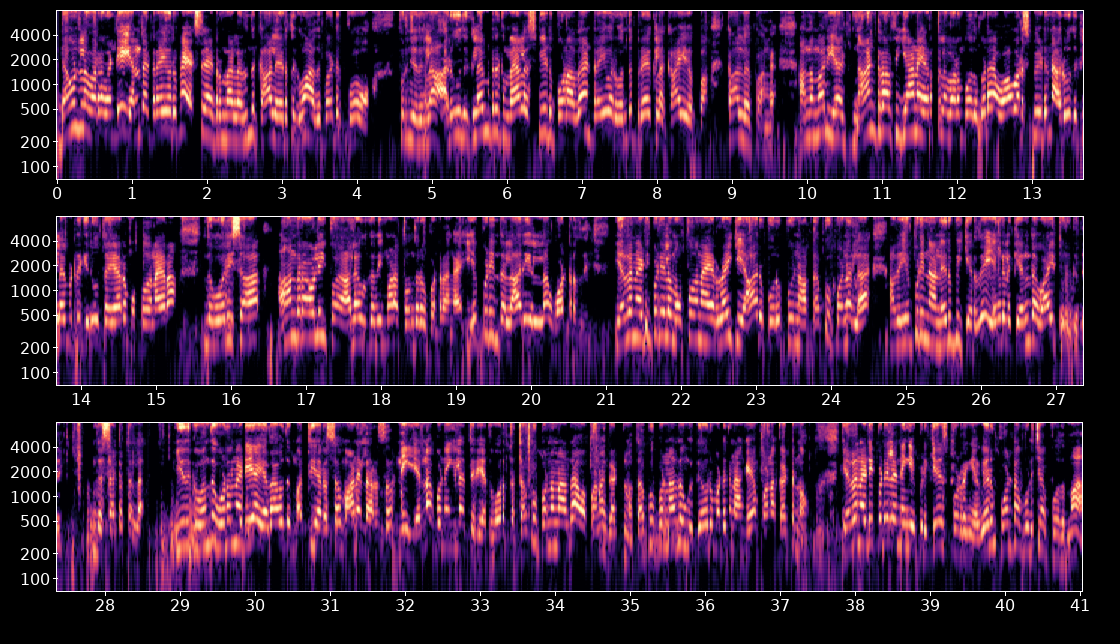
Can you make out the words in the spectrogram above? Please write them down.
டவுனில் வர வண்டி எந்த டிரைவருமே எக்ஸலேட்டர் மேலேருந்து கால் எடுத்துக்குவோம் அது பாட்டுக்கு போவோம் புரிஞ்சுதுங்களா? அறுபது கிலோமீட்டருக்கு மேலே ஸ்பீடு போனால் தான் டிரைவர் வந்து பிரேக்கில் காய் வைப்பான் கால் வைப்பாங்க. அந்த மாதிரி நான் டிராஃபிக்கான இடத்துல வரும்போது கூட ஓவர் ஸ்பீடுன்னு அறுபது கிலோமீட்டருக்கு இருபத்தாயிரம் முப்பதனாயிரம் இந்த ஒரிசா ஆந்திராவிலையும் இப்போ அளவுக்கு அதிகமான தொந்தரவு பண்ணுறாங்க எப்படி இந்த லாரிகள்லாம் ஓட்டுறது? எதன் அடிப்படையில் முப்பதனாயிரம் ரூபாய்க்கு யார் பொறுப்பு? நான் தப்பு பண்ணலை. அதை எப்படி நான் நிரூபிக்கிறது? எங்களுக்கு எந்த வாய்ப்பு இருக்குது? இந்த சட்டத்தில். இதுக்கு வந்து உடனடியாக ஏதாவது மத்திய அரசோ மாநில அரசோ நீங்கள் என்ன பண்ணீங்களோ தெரியாது. ஒருத்தர் தப்பு பண்ணுனா தான் அவன் பணம் கட்டணும். தப்பு பண்ணாத உங்கள் கவர்மெண்ட்டுக்கு நாங்கள் ஏன் பணம் கட்டணும்? எதன் அடிப்படையில் நீங்கள் இப்படி கேஸ் போடுறீங்க? வெறும் போட்டால் பிடிச்சா போதுமா?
